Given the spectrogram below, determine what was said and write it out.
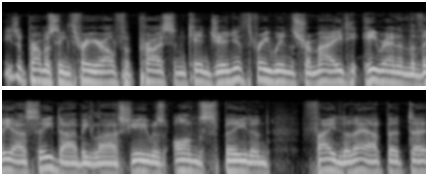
He's a promising three-year-old for Price and Kent Jr. Three wins from eight. He ran in the VRC Derby last year. He was on speed and faded out. But uh,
